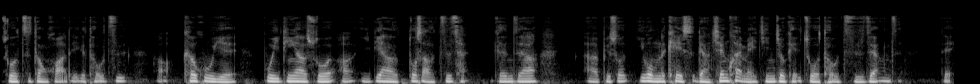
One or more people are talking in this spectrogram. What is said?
做自动化的一个投资。好，客户也不一定要说啊，一定要多少资产，可能只要啊，比如说以我们的 case，两千块美金就可以做投资这样子。对，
